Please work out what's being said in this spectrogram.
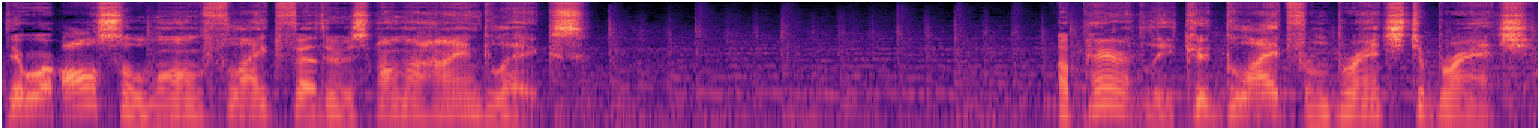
there were also long flight feathers on the hind legs. Apparently could glide from branch to branch,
